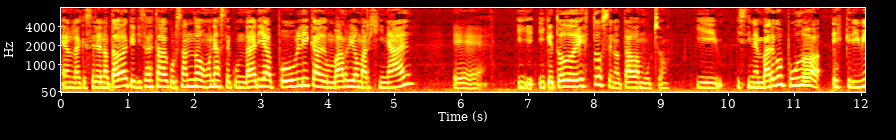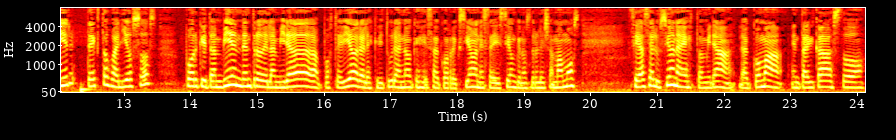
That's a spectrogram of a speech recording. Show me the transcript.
en la que se le notaba que quizás estaba cursando una secundaria pública de un barrio marginal eh, y, y que todo esto se notaba mucho. Y, y sin embargo pudo escribir textos valiosos porque también dentro de la mirada posterior a la escritura, ¿no? que es esa corrección, esa edición que nosotros le llamamos, se hace alusión a esto, mirá, la coma en tal caso,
